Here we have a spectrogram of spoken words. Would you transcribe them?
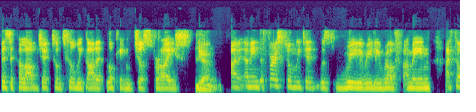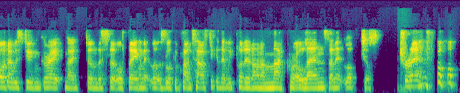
physical object until we got it looking just right. Yeah, I, I mean, the first one we did was really, really rough. I mean, I thought I was doing great and I'd done this little thing and it was looking fantastic. And then we put it on a macro lens and it looked just dreadful.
